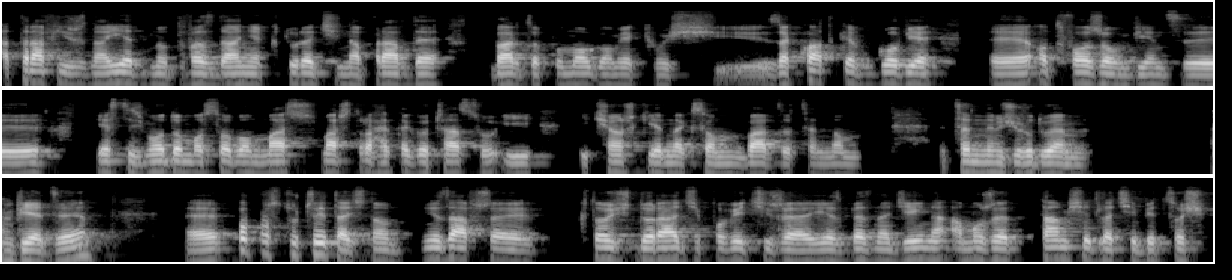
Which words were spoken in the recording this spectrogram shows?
a trafisz na jedno, dwa zdania, które ci naprawdę bardzo pomogą, jakąś zakładkę w głowie e, otworzą, więc e, jesteś młodą osobą, masz, masz trochę tego czasu i, i książki jednak są bardzo cenną, cennym źródłem wiedzy. E, po prostu czytać, no nie zawsze ktoś doradzi, powie ci, że jest beznadziejna, a może tam się dla ciebie coś,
